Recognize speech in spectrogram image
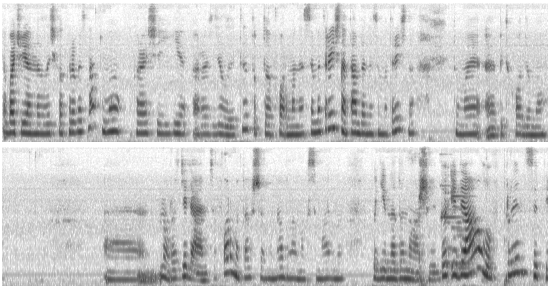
Я бачу, є невеличка кривизна, тому краще її розділити. Тобто форма не симетрична, там, де не симетрична, то ми е, підходимо, е, ну, розділяємо цю форму так, щоб вона була максимально подібна до нашої. До ідеалу, в принципі,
